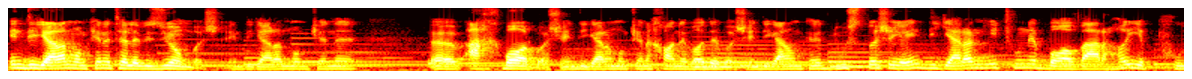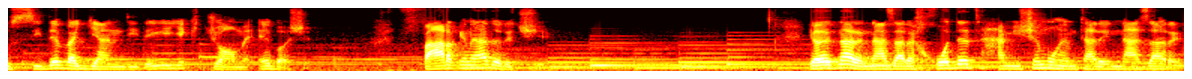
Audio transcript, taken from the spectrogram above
این دیگران ممکنه تلویزیون باشه این دیگران ممکنه اخبار باشه این دیگران ممکنه خانواده باشه این دیگران ممکنه دوست باشه یا این دیگران می‌تونه باورهای پوسیده و گندیده یک جامعه باشه. فرقی نداره چیه. یادت نره نظر خودت همیشه مهمترین نظره.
